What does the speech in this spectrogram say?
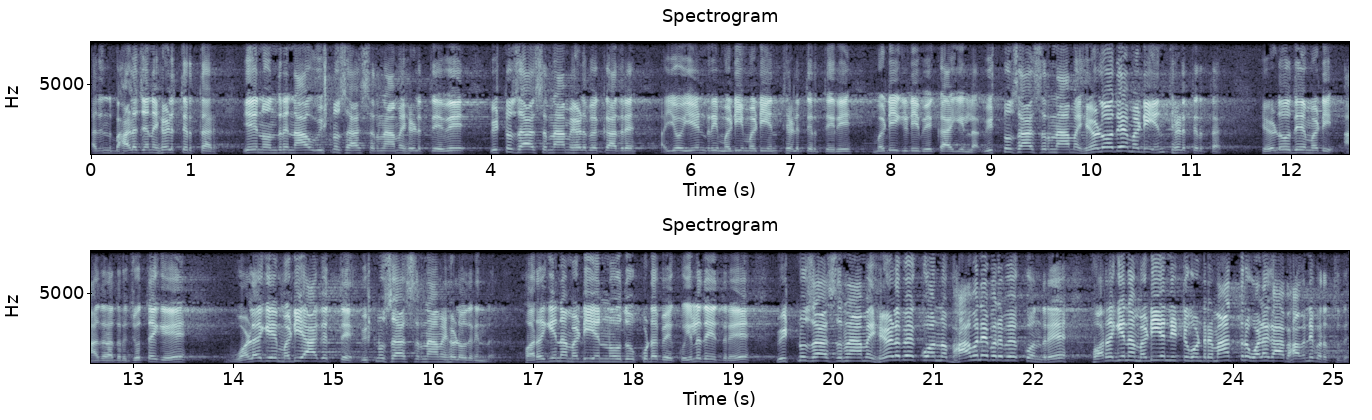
ಅದರಿಂದ ಬಹಳ ಜನ ಹೇಳ್ತಿರ್ತಾರೆ, ಏನು ಅಂದರೆ ನಾವು ವಿಷ್ಣು ಸಹಸ್ರನಾಮ ಹೇಳ್ತೇವೆ. ವಿಷ್ಣು ಸಹಸ್ರನಾಮ ಹೇಳಬೇಕಾದ್ರೆ, ಅಯ್ಯೋ ಏನ್ರಿ ಮಡಿ ಮಡಿ ಅಂತ ಹೇಳ್ತಿರ್ತೀರಿ? ಮಡಿ ಗಿಡಿ ಬೇಕಾಗಿಲ್ಲ. ವಿಷ್ಣು ಸಹಸ್ರನಾಮ ಹೇಳೋದೇ ಮಡಿ ಅಂತ ಹೇಳ್ತಿರ್ತಾರೆ. ಹೇಳೋದೇ ಮಡಿ, ಆದರೆ ಅದರ ಜೊತೆಗೆ ಒಳಗೆ ಮಡಿ ಆಗುತ್ತೆ, ವಿಷ್ಣು ಸಹಸ್ರನಾಮ ಹೇಳೋದರಿಂದ. ಹೊರಗಿನ ಮಡಿ ಎನ್ನುವುದು ಕೂಡ ಬೇಕು, ಇಲ್ಲದೇ ಇದ್ದರೆ ವಿಷ್ಣು ಸಹಸ್ರನಾಮ ಹೇಳಬೇಕು ಅನ್ನೋ ಭಾವನೆ ಬರಬೇಕು ಅಂದರೆ ಹೊರಗಿನ ಮಡಿಯನ್ನು ಇಟ್ಟುಕೊಂಡ್ರೆ ಮಾತ್ರ ಒಳಗೆ ಆ ಭಾವನೆ ಬರುತ್ತದೆ.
